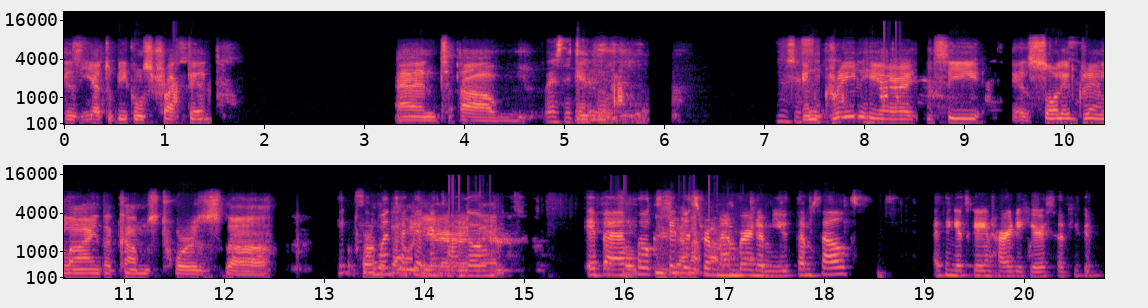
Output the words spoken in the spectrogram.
is yet to be constructed. And um, Where's the in, date? Use your in green here, you see a solid green line that comes towards the further One down second, here. Ms. Longo. and- If uh, Oh, folks could just remember to mute themselves, I think it's getting hard to hear. So if you could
